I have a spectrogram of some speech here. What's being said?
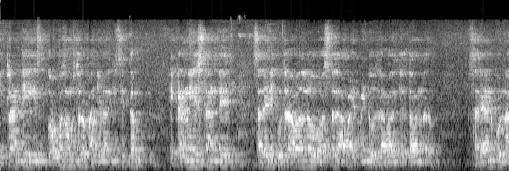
ఇట్లాంటి గొప్ప సంస్థలో పనిచేయడానికి సిద్ధం. ఎక్కడైనా చేస్తా అంటే సరే నీకు హుదరాబాద్లో వస్తుంది అపాయింట్మెంట్ హుదరాబాద్కి వెళ్తామన్నారు సరే అనుకున్నా.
